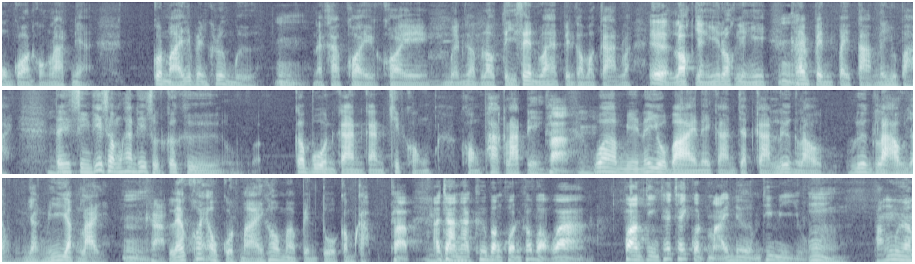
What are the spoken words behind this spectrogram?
องค์กรของรัฐเนี่ยกฎหมายจะเป็นเครื่องมืออนะครับคอยคอยเหมือนกับเราตีเส้นไว้เป็นกรรมการว่าเออล็อกอย่างนี้ล็อกอย่างนี้ให้เป็นไปตามนโยบาย แต่สิ่งที่สำคัญที่สุดก็คือกระบวนการการคิดของของภาครัฐเองครับว่ามีนโยบายในการจัดการเรื่องเราวเรื่องราวอย่างอย่างนี้อย่างไรครับแล้วค่อยเอากฎหมายเข้ามาเป็นตัวกำกับ ครับ อาจารย์ฮะคือบางคนเขาบอกว่า ความจริงถ้าใช้กฎหมายเดิมที่มีอยู่ อืม ผังเมือง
